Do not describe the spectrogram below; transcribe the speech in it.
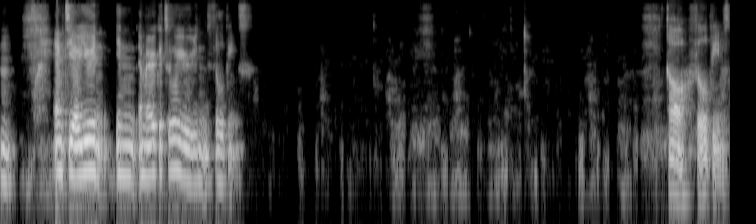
Hmm. MT, are you in, in America too, or you're in the Philippines? Oh, Philippines.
